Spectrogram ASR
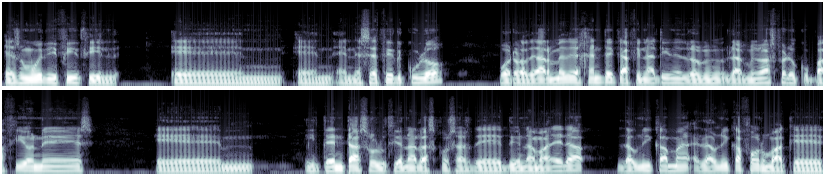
es muy difícil en, ese círculo pues rodearme de gente que al final tiene las mismas preocupaciones, em, intenta solucionar las cosas de, una manera. La única, la única forma que,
